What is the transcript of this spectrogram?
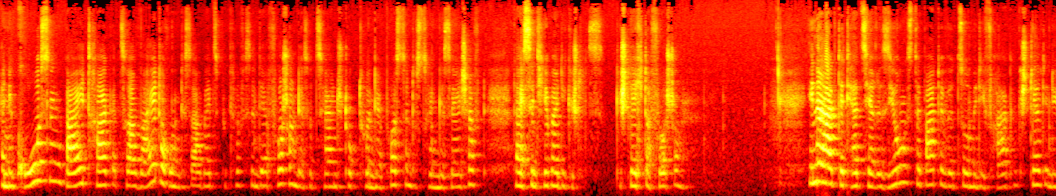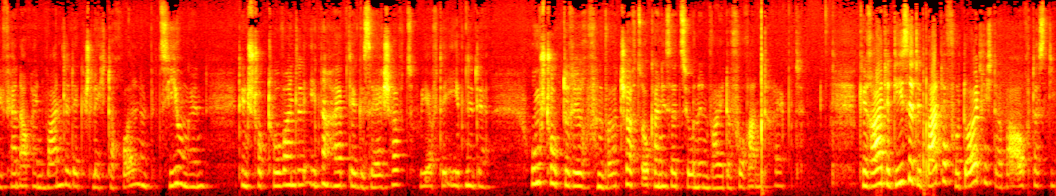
Einen großen Beitrag zur Erweiterung des Arbeitsbegriffs in der Erforschung der sozialen Strukturen der postindustriellen Gesellschaft leistet hierbei die Geschlechterforschung. Innerhalb der Tertiarisierungsdebatte wird somit die Frage gestellt, inwiefern auch ein Wandel der Geschlechterrollen und Beziehungen den Strukturwandel innerhalb der Gesellschaft sowie auf der Ebene der Umstrukturierung von Wirtschaftsorganisationen weiter vorantreibt. Gerade diese Debatte verdeutlicht aber auch, dass, die,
